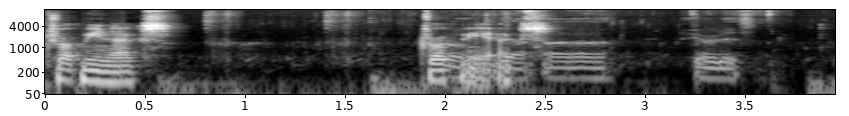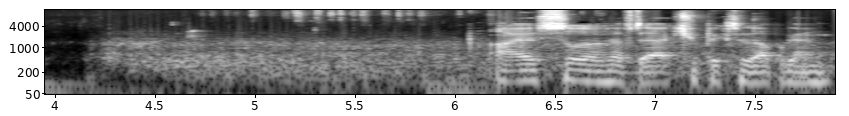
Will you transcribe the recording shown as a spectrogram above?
Drop me an axe. Drop Oh, me yeah, an axe. uh, here it is. I still don't have to actually pick it up again.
